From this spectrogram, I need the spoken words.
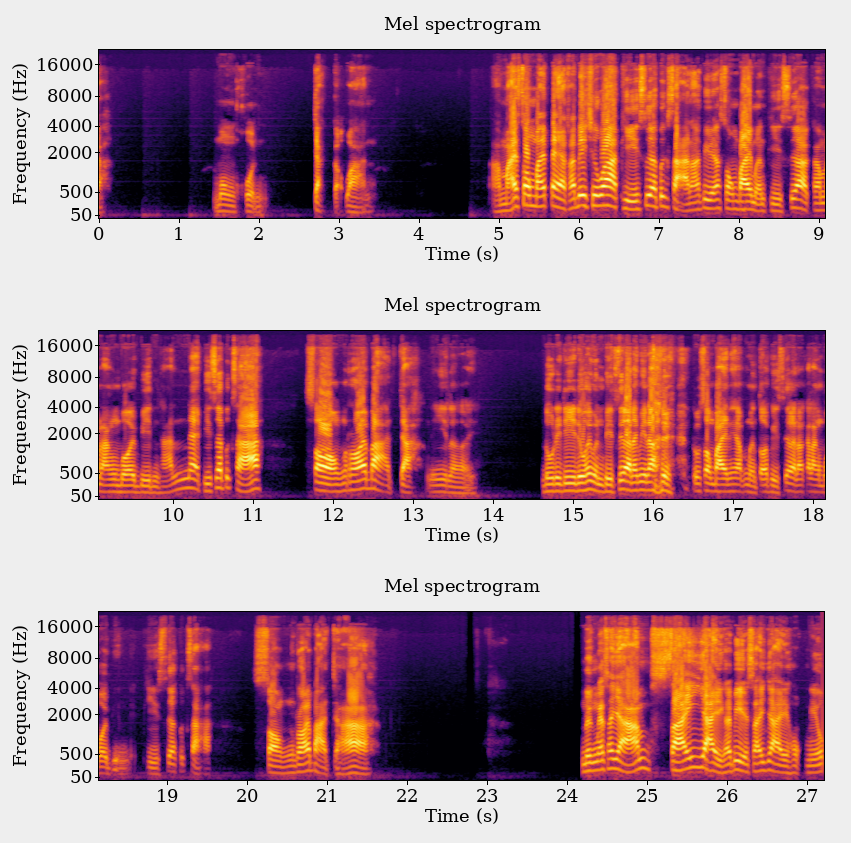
จ้ะมงคลจักรวาลอ่าไม้ทรงไม้แปลกครับพี่ชื่อว่าผีเสื้อพฤกษานะพี่นะทรงใบเหมือนผีเสื้อกำลังโบยบินหันแน่ผีเสื้อพฤกษาสองร้อยบาทจ้ะนี่เลย ดูดีๆ ดูให้เหมือนผีเสื้อนะพี่นะดูทรงใบนะครับเหมือนตัวผีเสื้อแล้วกำลังโบยบินผีเสื้อพฤกษาสองร้อยบาทจ้า หนึ่งในสยามไซส์ใหญ่ครับพี่ไซส์ใหญ่หกนิ้ว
